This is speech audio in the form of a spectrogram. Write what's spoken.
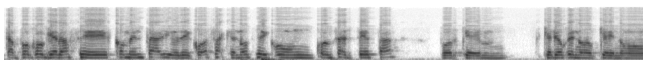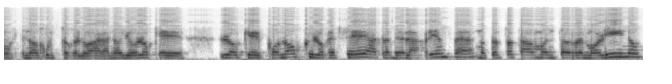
tampoco quiero hacer comentarios de cosas que no sé con, con certeza, porque mm, creo que no, que no, no es justo que lo hagan, ¿no? Yo lo que lo que conozco y lo que sé a través de la prensa, nosotros estábamos en Torremolinos,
